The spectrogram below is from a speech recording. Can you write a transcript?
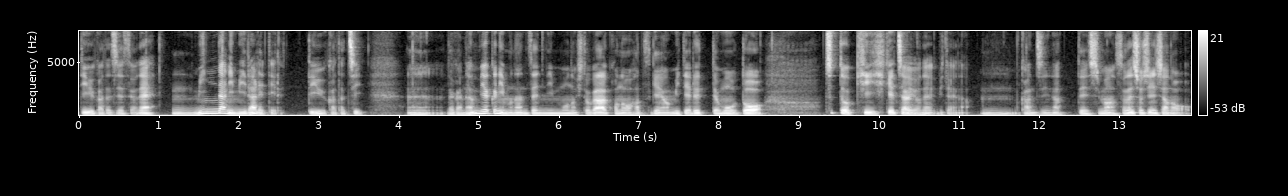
ていう形ですよね。うん、みんなに見られてるっていう形。うん。だから何百人も何千人もの人がこの発言を見てるって思うと、ちょっと気引けちゃうよね、みたいな、うん、感じになってしまうんですよね。初心者の、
